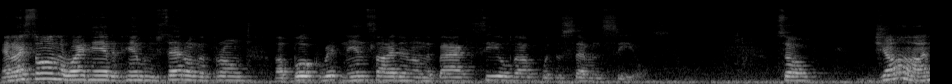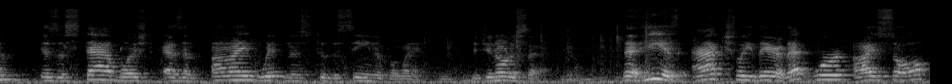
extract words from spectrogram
And I saw in the right hand of him who sat on the throne a book written inside and on the back, sealed up with the seven seals. So, John is established as an eyewitness to the scene of the land. Did you notice that? That he is actually there. That word I saw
